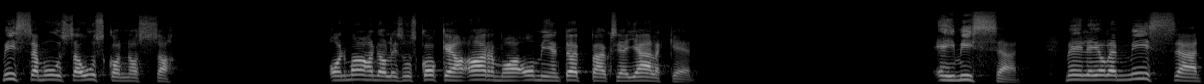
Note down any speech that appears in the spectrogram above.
Missä muussa uskonnossa on mahdollisuus kokea armoa omien töppäyksien jälkeen? Ei missään. Meillä ei ole missään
